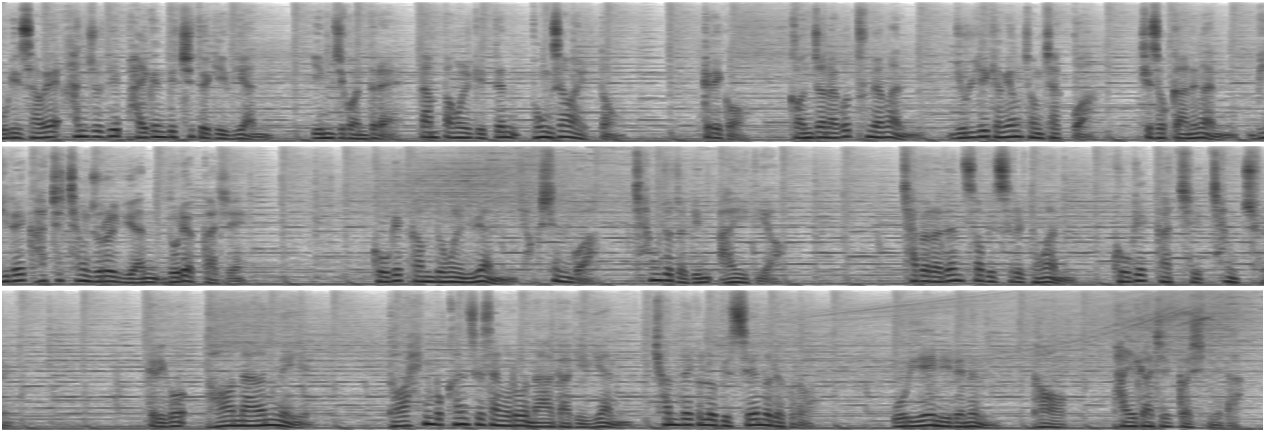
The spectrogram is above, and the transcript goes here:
우리 사회 한 줄기 밝은 빛이 되기 위한 임직원들의 땀방울 깃든 봉사활동 그리고 건전하고 투명한 윤리 경영 정착과 지속 가능한 미래 가치 창조를 위한 노력까지 고객 감동을 위한 혁신과 창조적인 아이디어 차별화된 서비스를 통한 고객 가치 창출 그리고 더 나은 내일 더 행복한 세상으로 나아가기 위한 현대글로비스의 노력으로 우리의 미래는 더 밝아질 것입니다.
